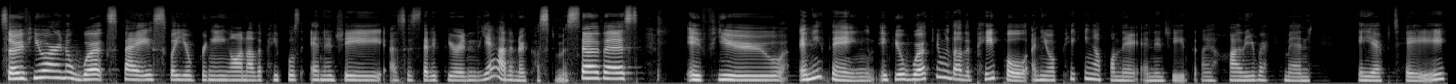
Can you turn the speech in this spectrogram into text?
So if you are in a workspace where you're bringing on other people's energy, as I said, if you're in, yeah, I don't know, customer service, if you, anything, if you're working with other people and you're picking up on their energy, then I highly recommend EFT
